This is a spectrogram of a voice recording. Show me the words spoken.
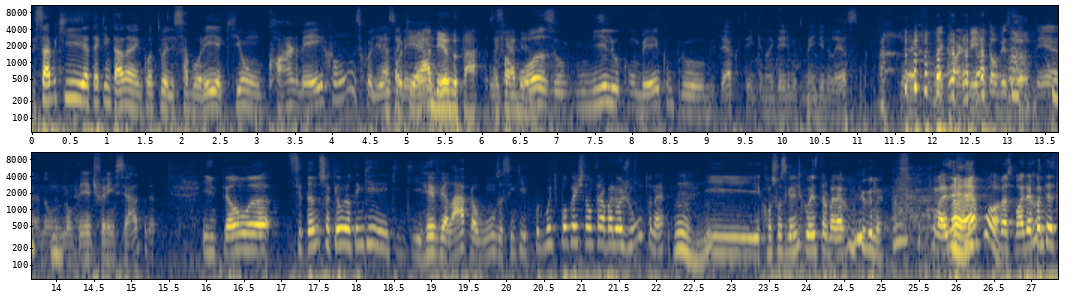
E sabe que até quem tá, né, enquanto ele saboreia aqui um corn bacon escolhido Essa por aqui ele. é a dedo, tá? Essa o aqui é a dedo. famoso milho com bacon pro Biteco, que, tem, que não entende muito bem de inglês. é, corn bacon talvez ele não tenha, não, não tenha diferenciado, né? Então, uh, citando isso aqui, eu tenho que, que, que revelar para alguns, assim, que por muito pouco a gente não trabalhou junto, né? Uhum. E como se fosse grande coisa trabalhar comigo, né? Mas enfim, é, pô. mas pode acontecer.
